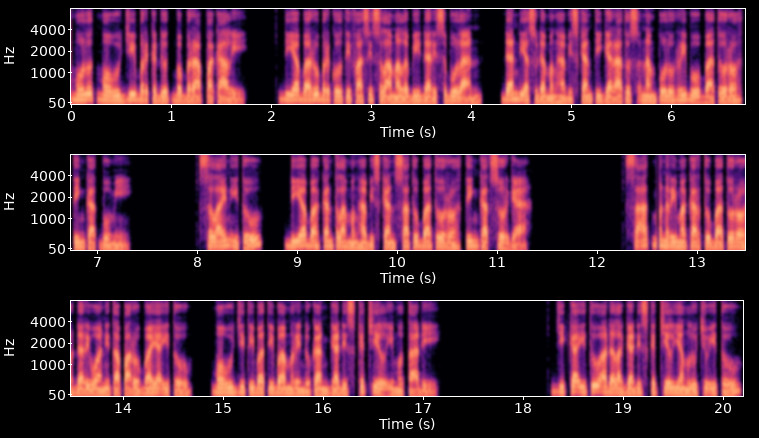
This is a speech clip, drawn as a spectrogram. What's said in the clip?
Mulut Mouji berkedut beberapa kali. Dia baru berkultivasi selama lebih dari sebulan, dan dia sudah menghabiskan 360 ribu batu roh tingkat bumi. Selain itu, dia bahkan telah menghabiskan satu batu roh tingkat surga. Saat menerima kartu batu roh dari wanita parubaya itu, Mouji tiba-tiba merindukan gadis kecil imut tadi. Jika itu adalah gadis kecil yang lucu itu,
